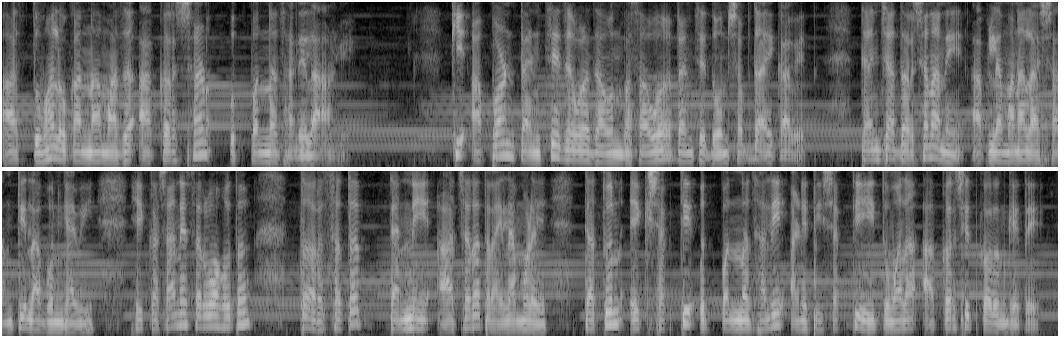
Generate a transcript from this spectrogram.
आज तुम्हा लोकांना माझं आकर्षण उत्पन्न झालेलं आहे. की आपण त्यांचे जवळ जाऊन बसावं त्यांचे दोन शब्द ऐकावेत. त्यांच्या दर्शनाने आपल्या मनाला शांती लाभून घ्यावी. हे कशाने सर्व होतं? तर सतत त्यांनी आचरत राहिल्यामुळे त्यातून एक शक्ती उत्पन्न झाली आणि ती शक्ती तुम्हाला आकर्षित करून घेते.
